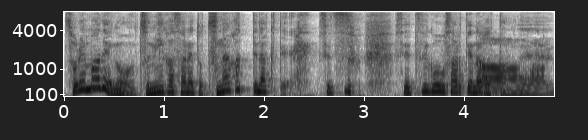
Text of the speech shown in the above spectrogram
それまでの積み重ねと繋がってなくて、接、接合されてなかったので、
